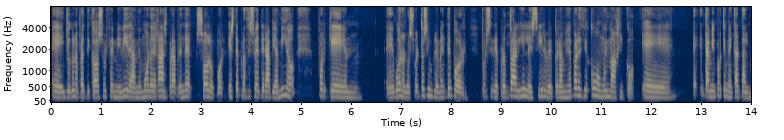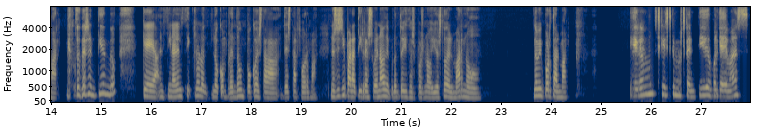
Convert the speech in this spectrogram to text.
Eh, yo que no he practicado surf en mi vida, me muero de ganas por aprender solo por este proceso de terapia mío, porque, mm, bueno, lo suelto simplemente por, por si de pronto a alguien le sirve, pero a mí me pareció como muy mágico. Eh, también porque me encanta el mar. Entonces entiendo que al final el ciclo lo, comprendo un poco de esta, de esta forma. No sé si para ti resuena o de pronto dices, pues no, yo esto del mar no, no me importa el mar. Tiene muchísimo sentido porque además,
